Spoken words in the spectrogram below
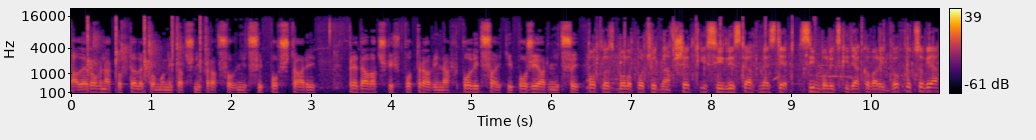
ale rovnako telekomunikační pracovníci, poštári, predávačky v potravinách, policajti, požiarníci. Potlesk bolo počuť na všetkých sídliskách v meste. Symbolicky ďakovali dôchodcovia,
